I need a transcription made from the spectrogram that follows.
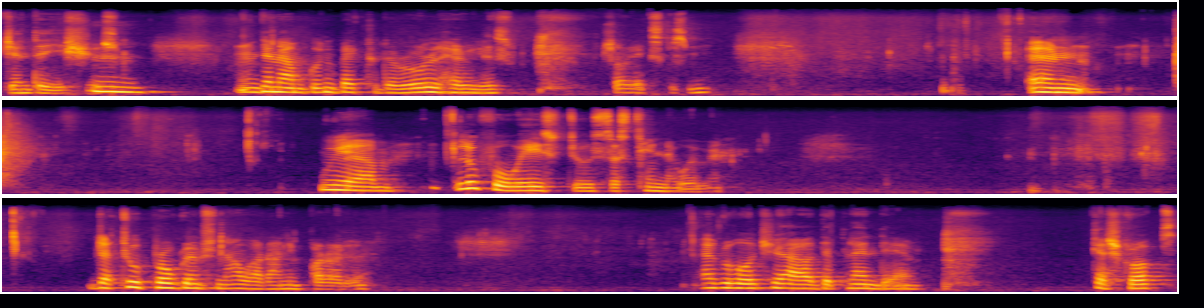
gender issues, and then I'm going back to the rural areas. Sorry, excuse me. And we um, look for ways to sustain the women. The two programs now are running parallel. Agriculture, they plant their cash crops,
